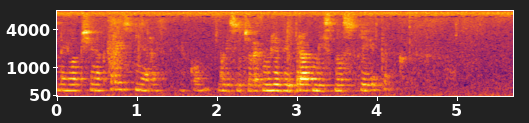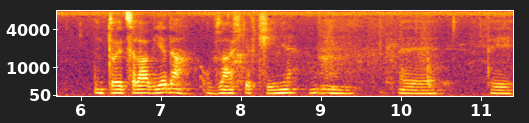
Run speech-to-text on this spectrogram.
nejlepší na který směr? Jako, když si člověk může vybrat místnosti, tak... To je celá věda, obzvláště v Číně. Mm. Ty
